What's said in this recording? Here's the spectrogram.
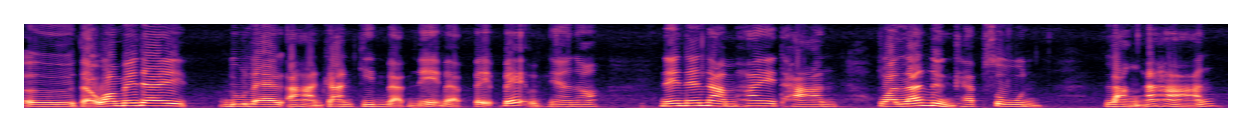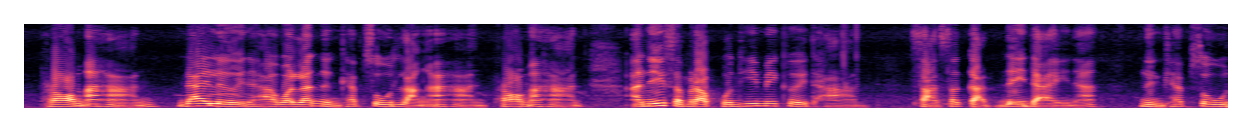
เออแต่ว่าไม่ได้ดูแลอาหารการกินแบบเนะแบบเป๊ะๆแบบเนี้ยเนาะแนะนำให้ทาน วันละ 1 แคปซูล หลังอาหารพร้อมอาหารได้เลยนะคะ วันละ 1 แคปซูลหลังอาหารพร้อมอาหาร อันนี้สำหรับคนที่ไม่เคยทานสารสกัดใด ๆ นะ 1 แคปซูล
